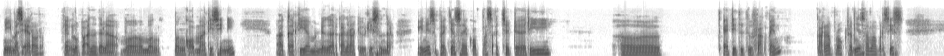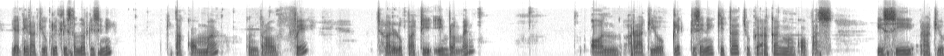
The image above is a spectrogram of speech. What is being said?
ini masih error. Yang kelupaan adalah meng mengkoma di sini agar dia mendengarkan radio listener. Ini sebaiknya saya kopas aja dari uh, edit to fragment karena programnya sama persis. Jadi radio click listener di sini kita koma, Ctrl V, jangan lupa diimplement on radio click di sini kita juga akan mengkopas isi radio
